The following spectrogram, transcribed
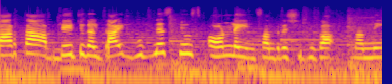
വാർത്താ അപ്ഡേറ്റുകൾക്കായി ഗുഡ്നസ് ന്യൂസ് ഓൺലൈൻ സന്ദർശിക്കുക. നന്ദി.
